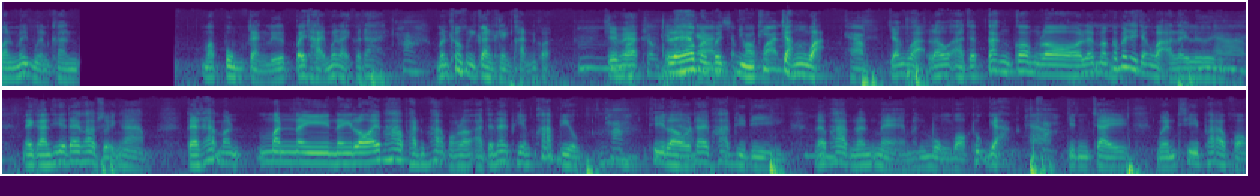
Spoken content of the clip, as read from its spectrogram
มันไม่เหมือนกันมาปรุงแต่งหรือไปถ่ายเมื่อไหร่ก็ได้ค่ะมันต้องมีการแข่งขันก่อนอืมใช่ไหมเฉพาะช่วงเทศกาลแล้วมันไปอยู่ที่เฉพาะวันจังหวะครับ จังหวะเราอาจจะตั้งกล้องรอแล้วมันก็ไม่ได้จังหวะอะไรเลยครับในการที่จะได้ภาพสวยงาม แต่ถ้ามันมันในในร้อยภาพพันภาพของเราอาจจะได้เพียงภาพเดียวค่ะที่เราครับได้ภาพดีๆ และภาพนั้นแหมมันบ่งบอกทุกอย่างครับค่ะกินใจเหมือนที่ภาพของ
